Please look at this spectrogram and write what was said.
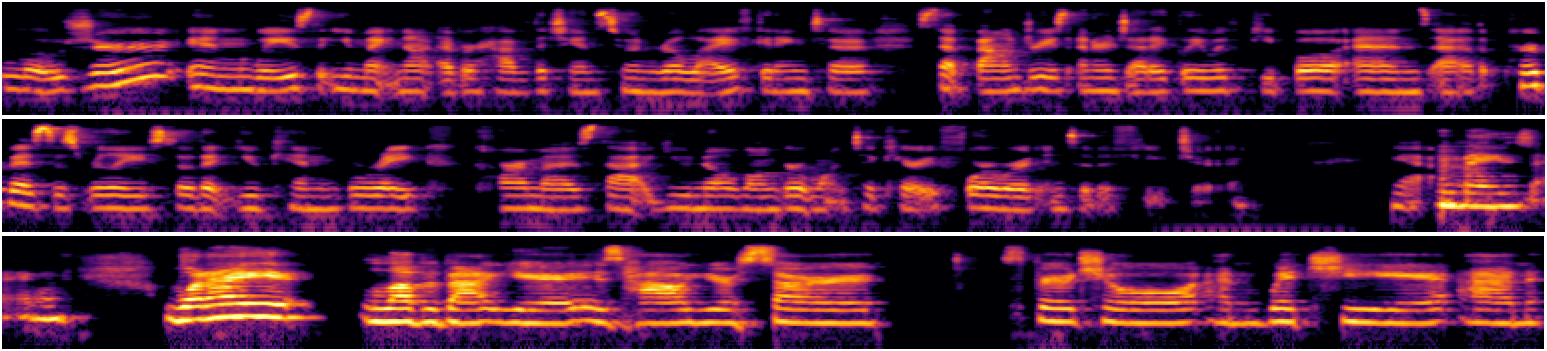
closure in ways that you might not ever have the chance to in real life, getting to set boundaries energetically with people. And uh, the purpose is really so that you can break karmas that you no longer want to carry forward into the future. Yeah. Amazing. What I love about you is how you're so spiritual and witchy and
